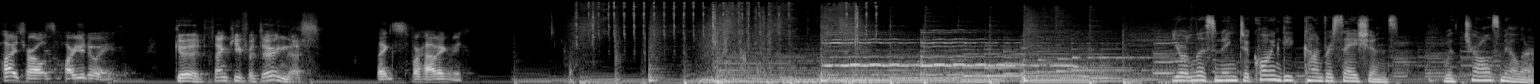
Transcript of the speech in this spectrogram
Hi, Charles. How are you doing? Good. Thank you for doing this. Thanks for having me. You're listening to CoinGeek Conversations with Charles Miller.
